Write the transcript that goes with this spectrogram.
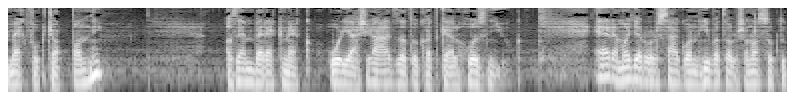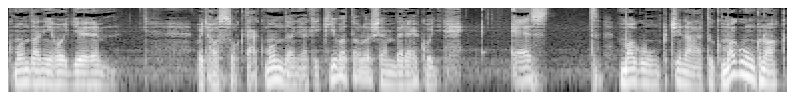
meg fog csappanni, az embereknek óriási áldozatokat kell hozniuk. Erre Magyarországon hivatalosan azt szoktuk mondani, hogy, vagy azt szokták mondani, akik hivatalos emberek, hogy ezt magunk csináltuk magunknak,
